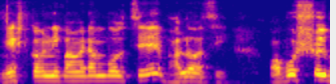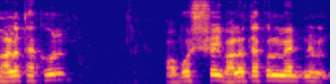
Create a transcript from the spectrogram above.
নেক্সট কমেন্ট নিপা ম্যাডাম বলছে, ভালো আছি। অবশ্যই ভালো থাকুন। অবশ্যই ভালো থাকুন ম্যাডাম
